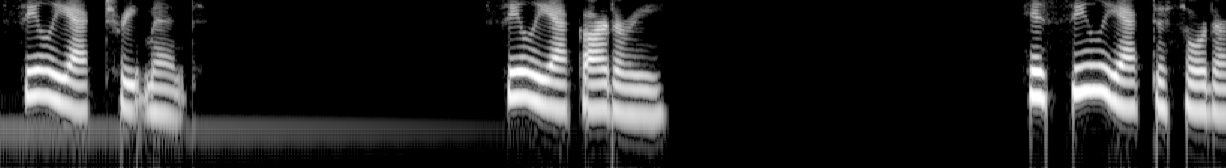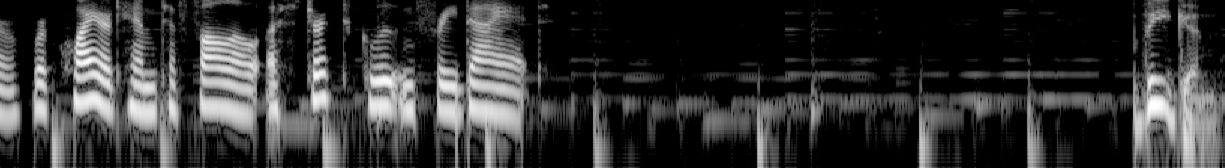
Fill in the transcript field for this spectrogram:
Celiac treatment, Celiac artery. His celiac disorder required him to follow a strict gluten free diet. Vegan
